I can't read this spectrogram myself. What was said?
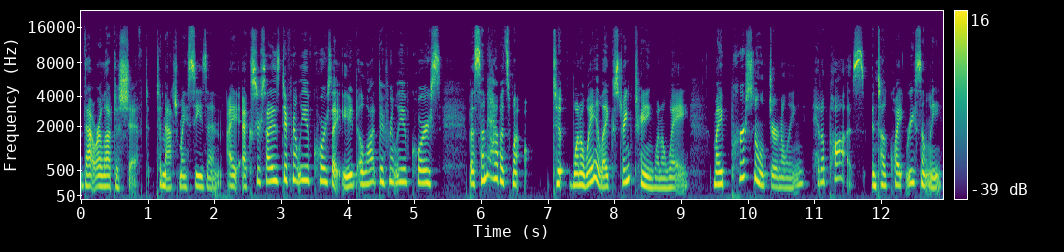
that were allowed to shift to match my season. I exercised differently, of course. I ate a lot differently, of course. But some habits went to went away, like strength training went away. My personal journaling hit a pause until quite recently.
